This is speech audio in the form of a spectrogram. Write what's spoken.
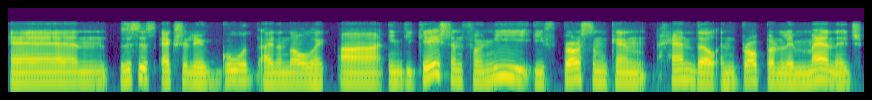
And this is actually good. I don't know, like uh, indication for me if person can handle and properly manage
